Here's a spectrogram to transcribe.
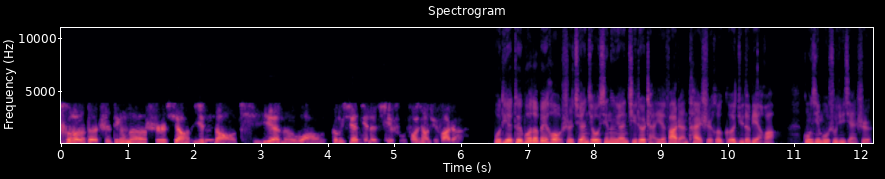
策的制定呢，是向引导企业呢往更先进的技术方向去发展。”补贴退坡的背后是全球新能源汽车产业发展态势和格局的变化。工信部数据显示，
